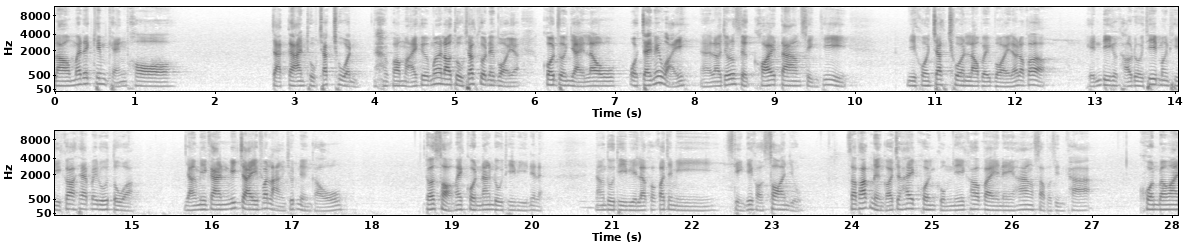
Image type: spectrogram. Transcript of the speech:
เราไม่ได้เข้มแข็งพอจากการถูกชักชวน ความหมายคือเมื่อเราถูกชักชวนบ่อยๆอะคนส่วนใหญ่เราอดใจไม่ไหว เราจะรู้สึกคอยตามสิ่งที่ มีคนชักชวนเราบ่อยๆ แล้วเราก็เห็นดีกับเขาโดยที่บางทีก็แทบไม่รู้ตัว อย่างมีการวิจัยฝรั่งชุดหนึ่งเขาทดสอบให้คนนั่งดูทีวีนี่แหละ นั่งดูทีวีแล้วก็ก็จะมีสิ่งที่เขาซ่อนอยู่สักพักหนึ่งเขาจะให้คนกลุ่มนี้เข้าไปในห้างสรรพสินค้า คนประมาณ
